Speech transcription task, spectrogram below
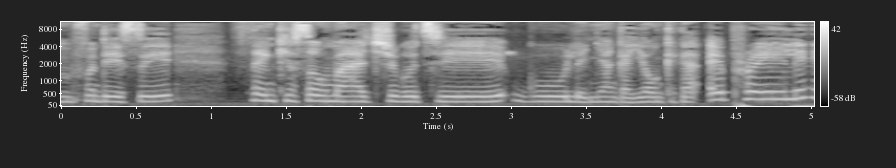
mfundisi. um, thank you so much ukuthi kulenyanga yonke kaApril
